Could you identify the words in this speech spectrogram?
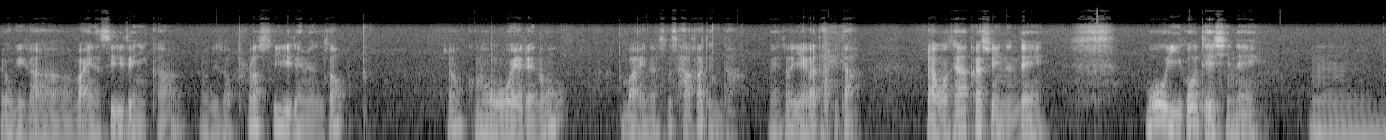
여기가 마이너스 1이 되니까 여기서 플러스 1이 되면서 그죠? 그러면 5ln5 마이너스 4가 된다. 그래서 얘가 답이다. 라고 생각할 수 있는데 뭐 이거 대신에 음,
